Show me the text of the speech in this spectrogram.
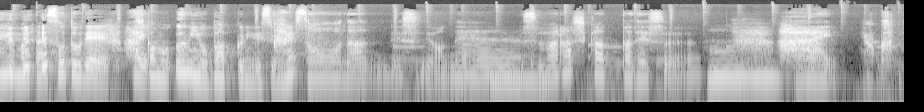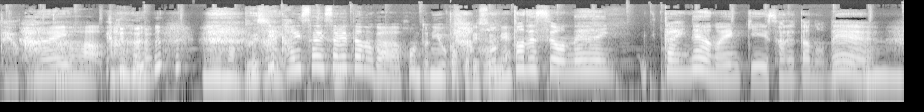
ねまた外で、はいしかも海をバックにですよね。そうなんですようね。ん素晴らしかったです。うんはい。よかったよかった。ねまあ無事はい開催されたのが本当に良かったですよね。本当ですよね。一回ね、あの延期されたので、うん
